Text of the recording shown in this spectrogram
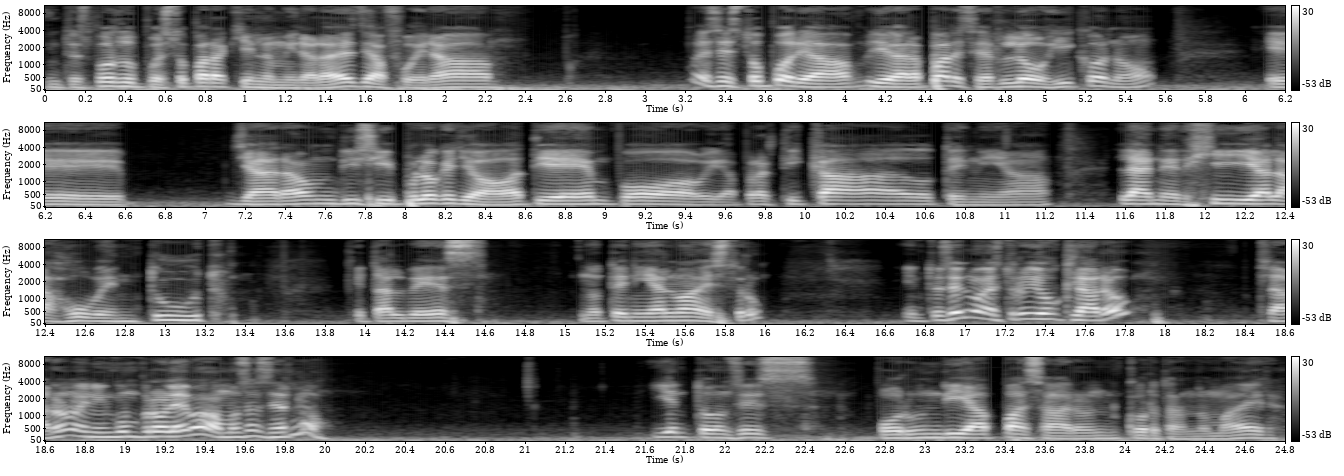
Entonces, por supuesto, para quien lo mirara desde afuera, pues esto podría llegar a parecer lógico, ¿no? Eh, ya era un discípulo que llevaba tiempo, había practicado, tenía la energía, la juventud, que tal vez no tenía el maestro. Entonces el maestro dijo, claro, claro, no hay ningún problema, vamos a hacerlo. Y entonces por un día pasaron cortando madera.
